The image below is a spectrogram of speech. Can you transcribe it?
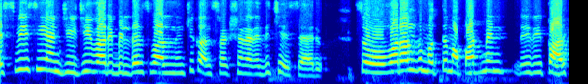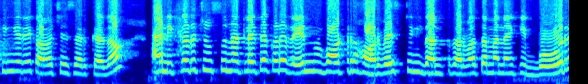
ఎస్విసి అండ్ జీజీ వారి బిల్డర్స్ వాళ్ళ నుంచి కన్స్ట్రక్షన్ అనేది చేశారు. సో ఓవరాల్గా మొత్తం అపార్ట్మెంట్ ఇది పార్కింగ్ ఏరియా కవర్ చేశారు కదా. అండ్ ఇక్కడ చూస్తున్నట్లయితే అక్కడ రెయిన్ వాటర్ హార్వెస్టింగ్ దాని తర్వాత మనకి బోర్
